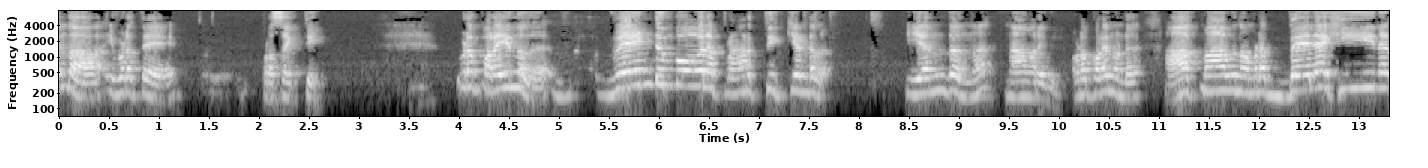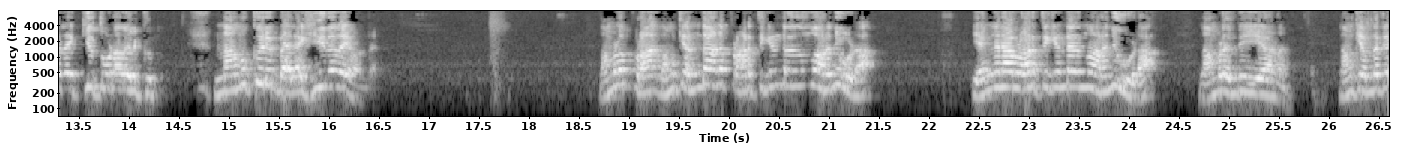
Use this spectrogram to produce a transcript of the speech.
എന്താ ഇവിടത്തെ പ്രസക്തി? ഇവിടെ പറയുന്നത് വേണ്ടും പോലെ പ്രാർത്ഥിക്കേണ്ടത് എന്തെന്ന് നാം അറിയുന്നില്ല. അവിടെ പറയുന്നുണ്ട് ആത്മാവ് നമ്മുടെ ബലഹീനതയ്ക്ക് തുണ നിൽക്കുന്നു. നമുക്കൊരു ബലഹീനതയുണ്ട്. നമ്മൾ നമുക്ക് എന്താണ് പ്രാർത്ഥിക്കേണ്ടതെന്ന് അറിഞ്ഞുകൂടാ. എങ്ങനെയാ പ്രാർത്ഥിക്കേണ്ടതെന്ന് അറിഞ്ഞുകൂടാ. നമ്മൾ എന്ത് ചെയ്യാണ് നമുക്ക് എന്തൊക്കെ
